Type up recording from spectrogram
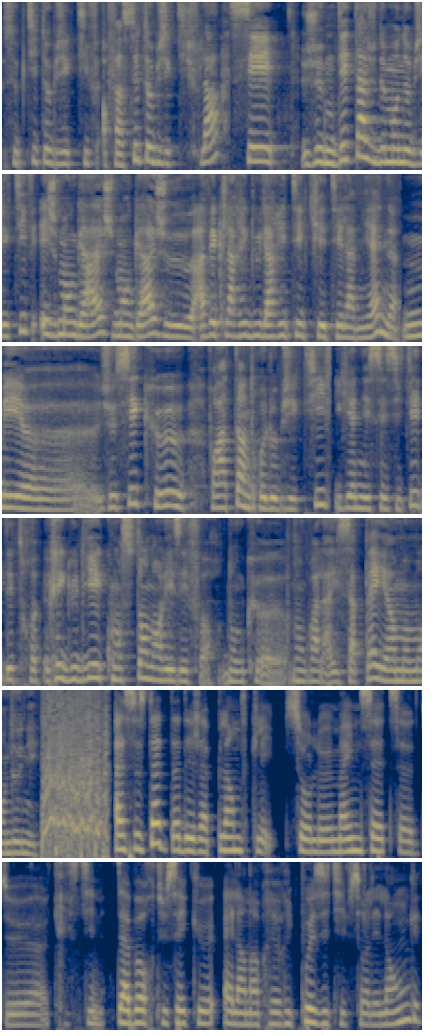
ce petit objectif, enfin cet objectif là, c'est je me détache de mon objectif et je m'engage, je m'engage euh, avec la régularité qui était la mienne, mais euh, je sais que pour atteindre l'objectif, il y a nécessité d'être régulier et constant dans les efforts. Donc, euh, donc voilà, et ça paye à un moment donné. À ce stade, tu as déjà plein de clés sur le mindset de Christine. D'abord, tu sais qu'elle a un a priori positif sur les langues,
